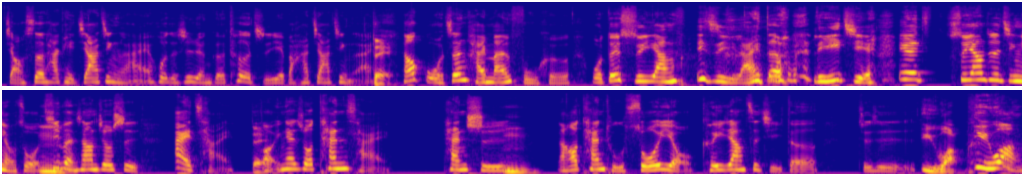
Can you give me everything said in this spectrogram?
角色，他可以加进来，或者是人格特质也把它加进来。对，然后果真还蛮符合我对水央一直以来的 理解，因为水央就是金牛座，嗯、基本上就是爱财，对。哦，应该说贪财、贪吃，嗯，然后贪图所有可以让自己的。就是欲望，欲望，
